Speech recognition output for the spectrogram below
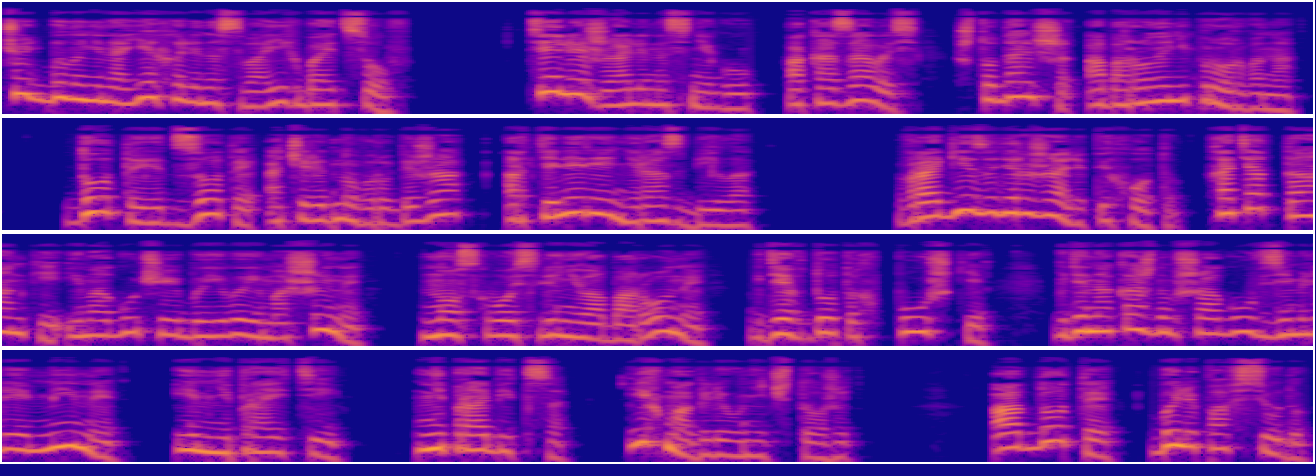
чуть было не наехали на своих бойцов. Те лежали на снегу. Оказалось, что дальше оборона не прорвана. Доты и дзоты очередного рубежа артиллерия не разбила. Враги задержали пехоту, хотя танки и могучие боевые машины, но сквозь линию обороны, где в дотах пушки, где на каждом шагу в земле мины, им не пройти, не пробиться, их могли уничтожить. А доты были повсюду,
